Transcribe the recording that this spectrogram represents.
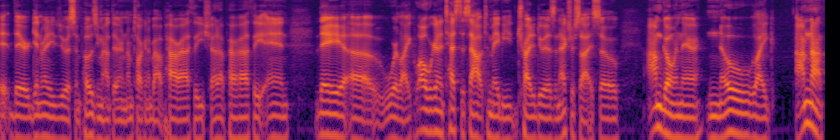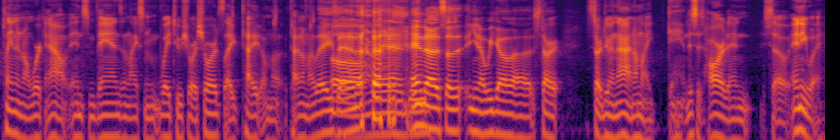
it, they're getting ready to do a symposium out there. And I'm talking about power athlete. Shout out power athlete and. They uh, were like, "Well, we're gonna test this out to maybe try to do it as an exercise." So I'm going there. No, like I'm not planning on working out in some vans and like some way too short shorts, like tight on my tight on my legs. Oh, and, man, and uh, so you know we go uh, start start doing that, and I'm like, damn, this is hard. And so anyway,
